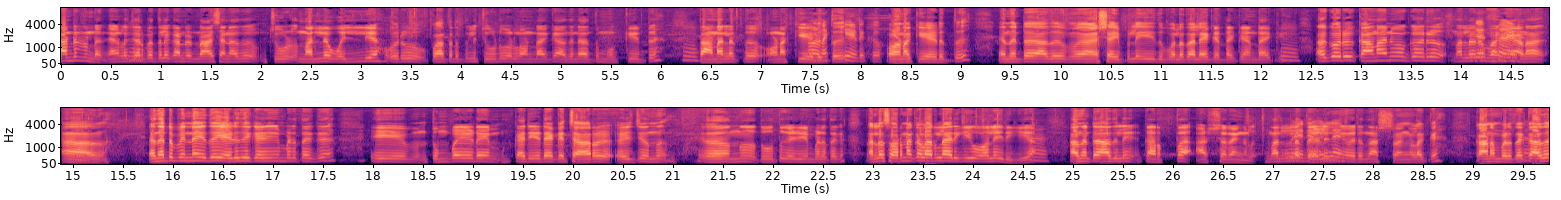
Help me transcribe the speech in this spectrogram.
കണ്ടിട്ടുണ്ട്. ഞങ്ങൾ ചെറുപ്പത്തിൽ കണ്ടിട്ടുണ്ട്. ആശാൻ അത് ചൂട് നല്ല വലിയ ഒരു പാത്രത്തിൽ ചൂടുവെള്ളം ഉണ്ടാക്കി അതിനകത്ത് മുക്കിയിട്ട് തണലത്ത് ഉണക്കിയെടുത്ത്. ഉണക്കിയെടുത്ത് എന്നിട്ട് അത് ഷേപ്പിൽ ഇതുപോലെ തലയെക്കെട്ടൊക്കെ ഉണ്ടാക്കി. അതൊക്കെ ഒരു കാണാനും ഒക്കെ ഒരു നല്ലൊരു ഭംഗിയാണ്. എന്നിട്ട് പിന്നെ ഇത് എഴുതി കഴിയുമ്പോഴത്തേക്ക് ഈ തുമ്പയുടെയും കരിയുടെയും ഒക്കെ ചാറ് ഒഴിച്ച് ഒന്ന് ഒന്ന് തൂത്ത് കഴിയുമ്പോഴത്തേക്ക് നല്ല സ്വർണ കളറിലായിരിക്കും ഈ ഓല ഇരിക്കുക. എന്നിട്ട് അതിൽ കറുത്ത അക്ഷരങ്ങൾ നല്ല തെളിഞ്ഞു വരുന്ന അക്ഷരങ്ങളൊക്കെ കാണുമ്പോഴത്തേക്ക് അത്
